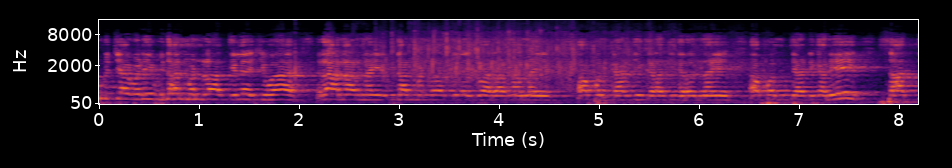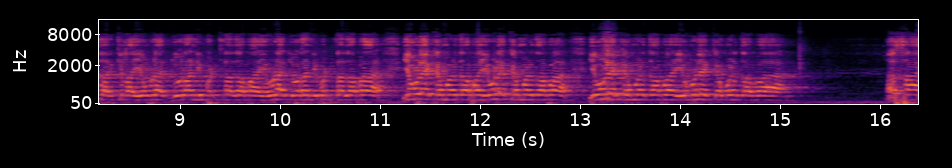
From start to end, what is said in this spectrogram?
पुढच्या वेळी विधानमंडळात दिल्याशिवाय राहणार नाही विधानमंडळात दिल्याशिवाय राहणार नाही. आपण काळजी करायची गरज नाही. आपण त्या ठिकाणी सात तारखेला एवढ्या जोराने बटना दाबा एवढ्या जोराने बटना दाबा एवढे कमळ दाबा एवढे कमळ दाबा एवढे कमळ दाबा एवढे कमळ दाबा. असा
